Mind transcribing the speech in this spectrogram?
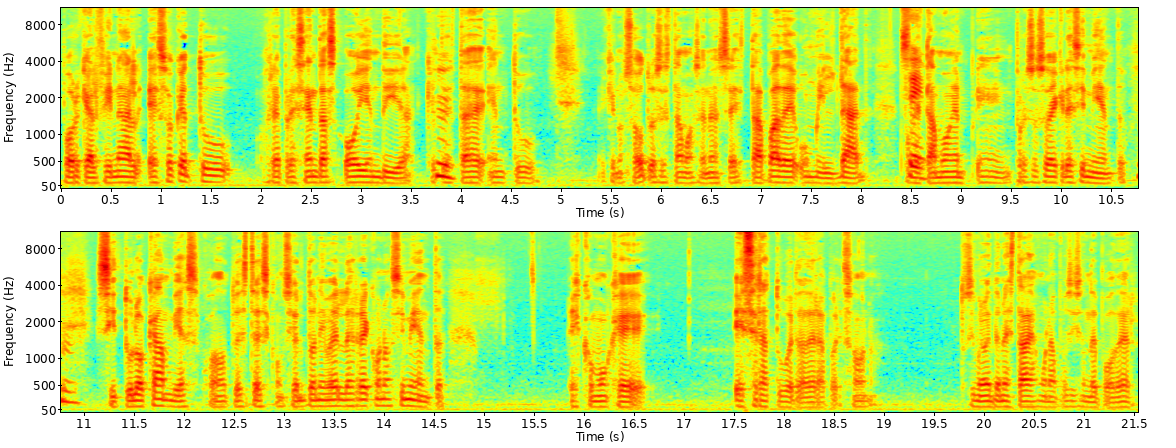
Porque al final, eso que tú representas hoy en día, que tú Hmm. estás en tu que nosotros estamos en nuestra etapa de humildad, porque Sí. estamos en, en proceso de crecimiento. Mm. Si tú lo cambias cuando tú estés con cierto nivel de reconocimiento, es como que esa era tu verdadera persona. Tú simplemente no estabas en una posición de poder.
